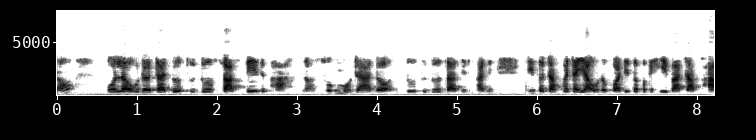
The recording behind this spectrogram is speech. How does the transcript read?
နော် ola uda ta do tu do sa te de pha no suk mo da do do tu do sa te pha ni di to ta phata ya uda kwa di to pa ke hi ba ta pha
